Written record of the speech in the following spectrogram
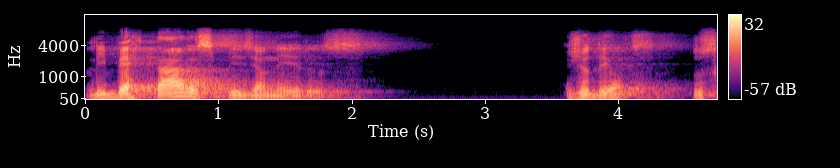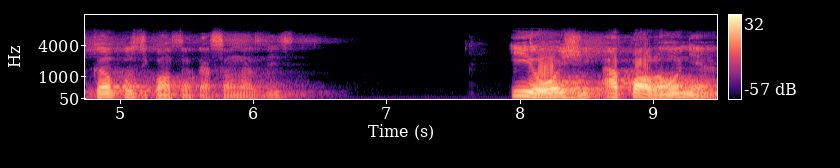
libertaram os prisioneiros judeus dos campos de concentração nazistas e hoje a Polônia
